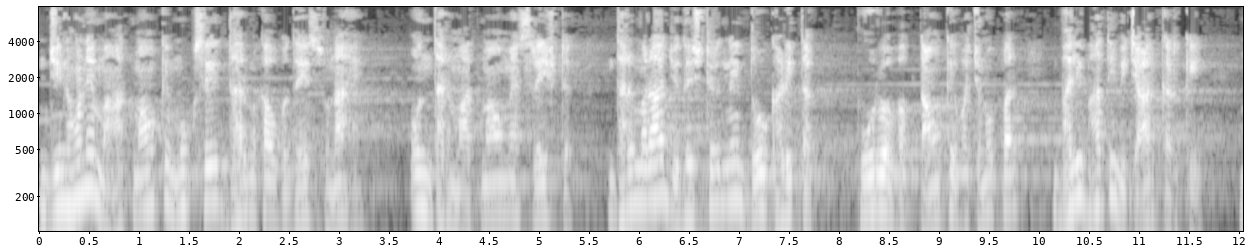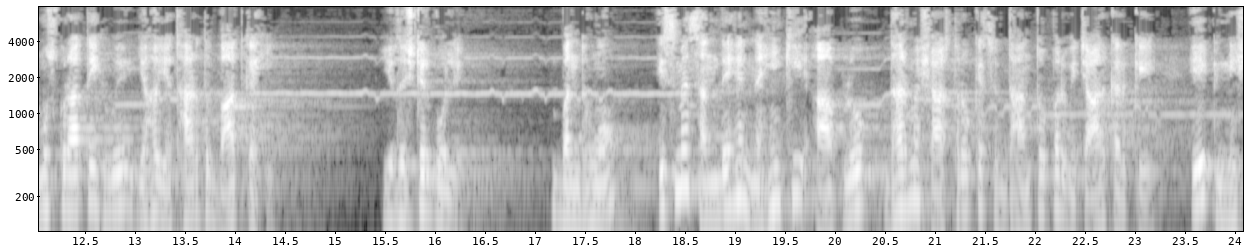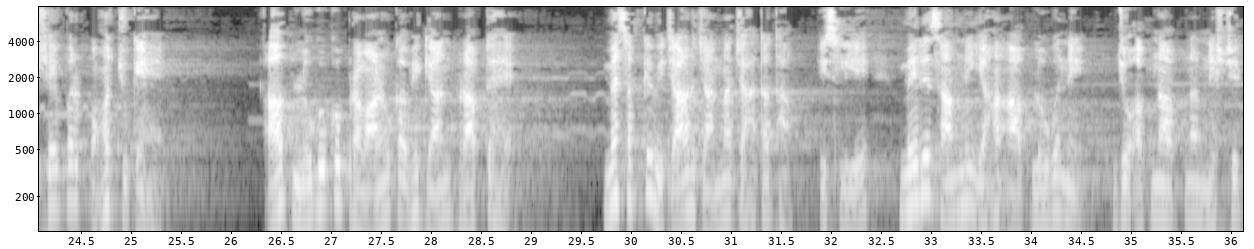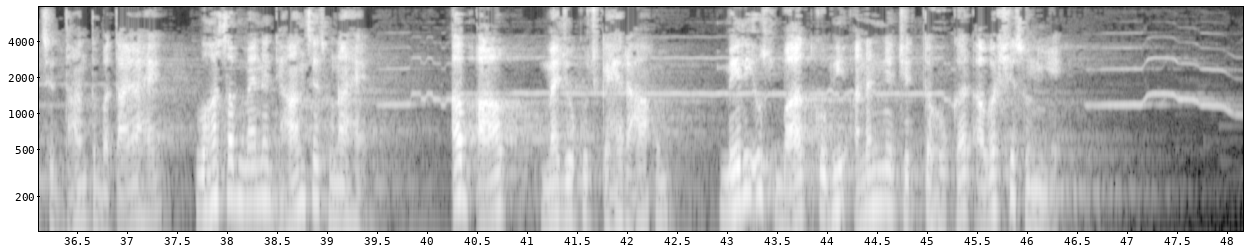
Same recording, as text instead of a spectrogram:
जिन्होंने महात्माओं के मुख से धर्म का उपदेश सुना है, उन धर्मात्माओं में श्रेष्ठ धर्मराज युधिष्ठिर ने दो घड़ी तक पूर्व वक्ताओं के वचनों पर भली भांति विचार करके मुस्कुराते हुए यह यथार्थ बात कही। युधिष्ठिर बोले बंधुओं, इसमें संदेह नहीं कि आप लोग धर्म शास्त्रों के सिद्धांतों पर विचार करके एक निश्चय पर पहुँच चुके हैं। आप लोगों को प्रमाणों का भी ज्ञान प्राप्त है। मैं सबके विचार जानना चाहता था, इसलिए मेरे सामने यहाँ आप लोगों ने जो अपना अपना निश्चित सिद्धांत बताया है, वह सब मैंने ध्यान से सुना है। अब आप, मैं जो कुछ कह रहा हूँ, मेरी उस बात को भी अनन्य चित्त होकर अवश्य सुनिए।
